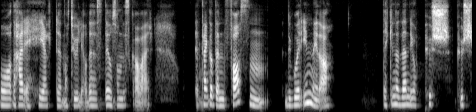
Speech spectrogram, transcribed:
Og det her er helt eh, naturlig, og det, det er jo sånn det skal være. Jeg tenker at den fasen du går inn i da, det er ikke nødvendig å push, push,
